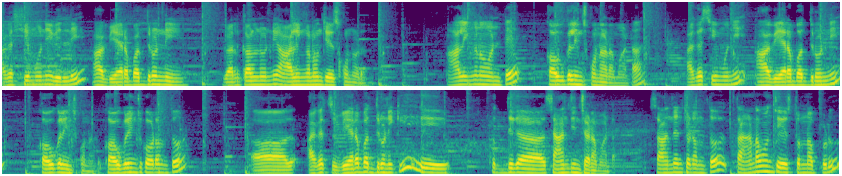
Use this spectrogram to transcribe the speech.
అగస్త్యముని వెళ్ళి ఆ వీరభద్రుణ్ణి వెనకాల నుండి ఆలింగనం చేసుకున్నాడు. ఆలింగనం అంటే కౌగలించుకున్నాడనమాట అన్నమాట ఆ వీరభద్రుణ్ణి కౌగలించుకున్నాడు. కౌగలించుకోవడంతో అగస్ వీరభద్రునికి కొద్దిగా శాంతించాడనమాట శాంతించడంతో తాండవం చేస్తున్నప్పుడు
